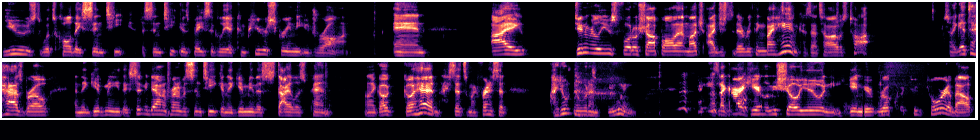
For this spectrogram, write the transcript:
used what's called a Cintiq. A Cintiq is basically a computer screen that you draw on. And I didn't really use Photoshop all that much. I just did everything by hand because that's how I was taught. So I get to Hasbro and they give me, they sit me down in front of a Cintiq and they give me this stylus pen. I'm like, oh, go ahead. I said to my friend, I said, I don't know what I'm doing. And he's like, all right, here, let me show you. And he gave me a real quick tutorial about,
